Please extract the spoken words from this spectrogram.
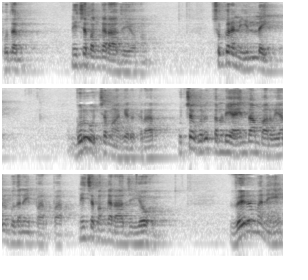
புதன் நீச்சபங்க ராஜயோகம் சுக்கிரன் இல்லை. குரு உச்சமாக இருக்கிறார். உச்சகுரு தன்னுடைய ஐந்தாம் பார்வையால் புதனை பார்ப்பார். நீச்சபங்க ராஜயோகம் வெறுமனே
